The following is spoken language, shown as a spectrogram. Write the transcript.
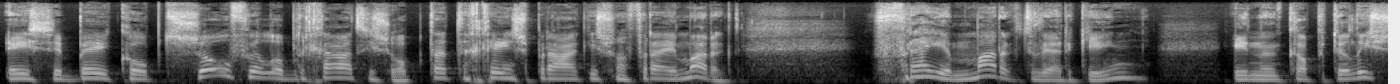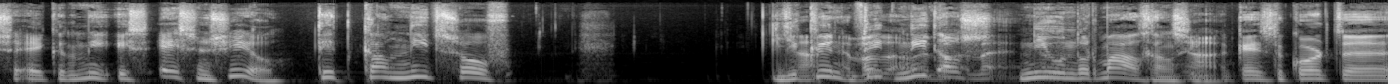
ECB koopt zoveel obligaties op dat er geen sprake is van vrije markt. Vrije marktwerking in een kapitalistische economie is essentieel. Dit kan niet zo je kunt dit niet als nieuw normaal gaan zien. Ja, Kees de Kort uh,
